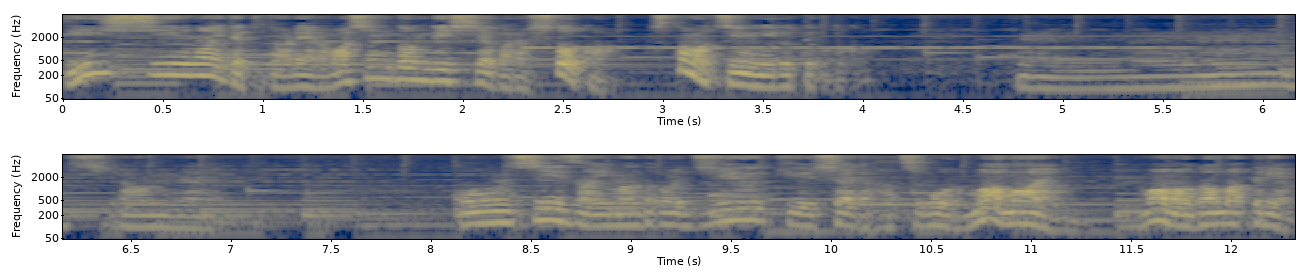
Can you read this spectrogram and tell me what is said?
DC ユナイテッドってあれやな、ワシントン DC やから首都か。首都のチームにいるってことか。うーん、知らんね。今シーズン今のところ19試合で8ゴール。まあまあやん。まあまあ頑張ってるやん。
